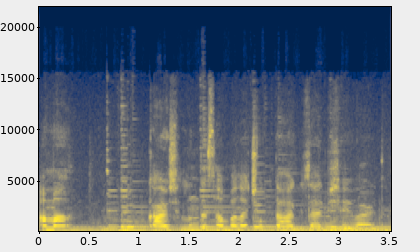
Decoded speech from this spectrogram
Ama karşılığında sen bana çok daha güzel bir şey verdin.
